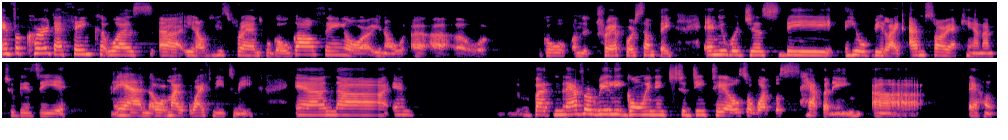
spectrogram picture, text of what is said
and for Curt, I think was uh, you know his friends will go golfing or you know uh, uh, uh, or go on the trip or something, and he would just be he would be like, "I'm sorry, I can't. I'm too busy," and or my wife needs me, and uh, and but never really going into details of what was happening uh, at home.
